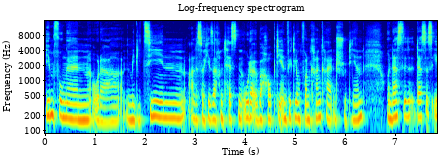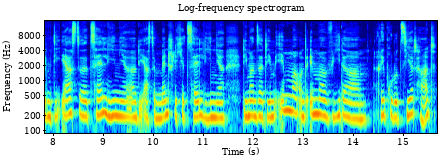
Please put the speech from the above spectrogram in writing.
Impfungen oder Medizin, alles solche Sachen testen oder überhaupt die Entwicklung von Krankheiten studieren. Und das, das ist eben die erste Zelllinie, die erste menschliche Zelllinie, die man seitdem immer und immer wieder reproduziert hat.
